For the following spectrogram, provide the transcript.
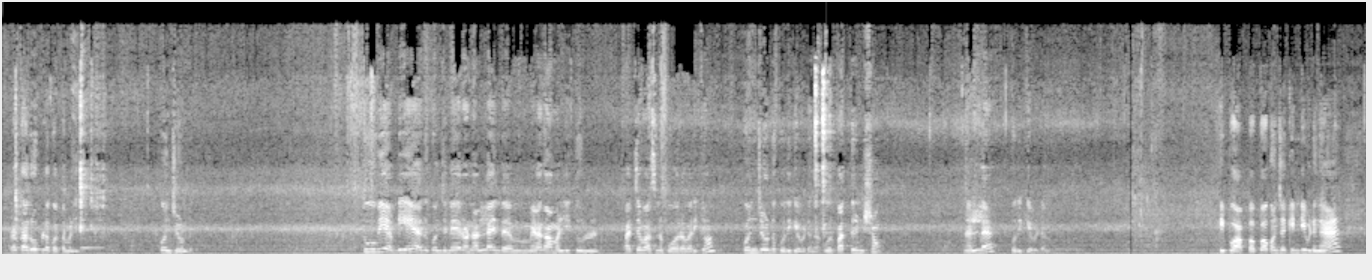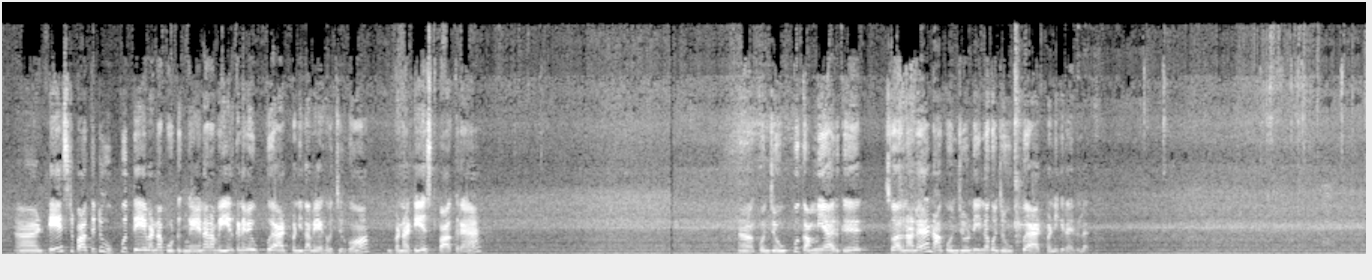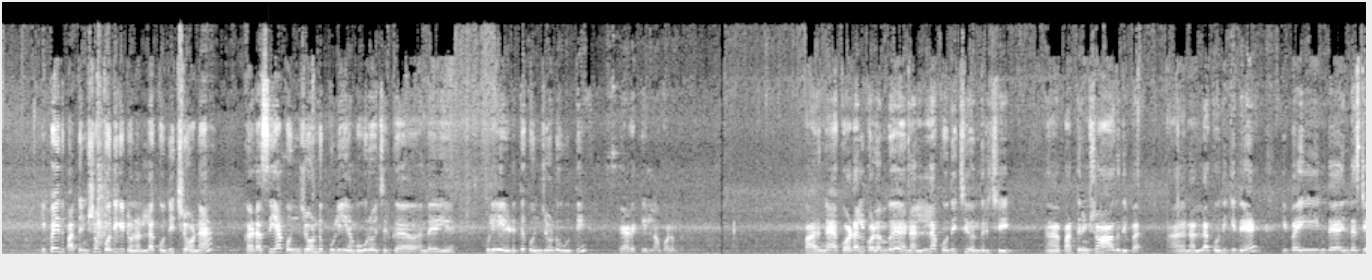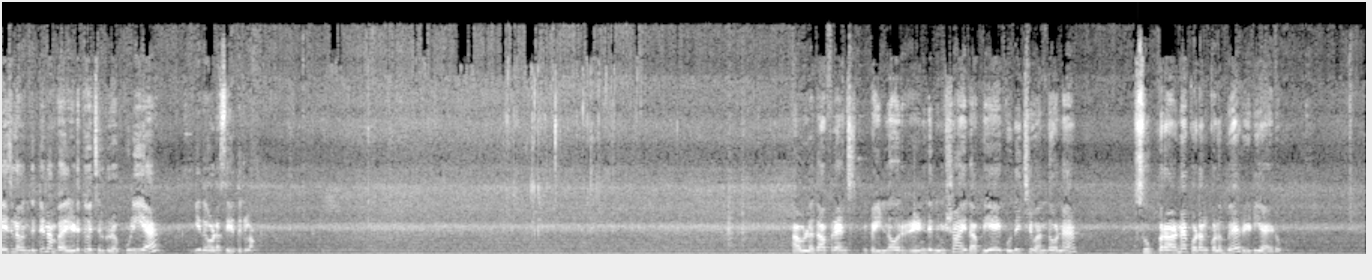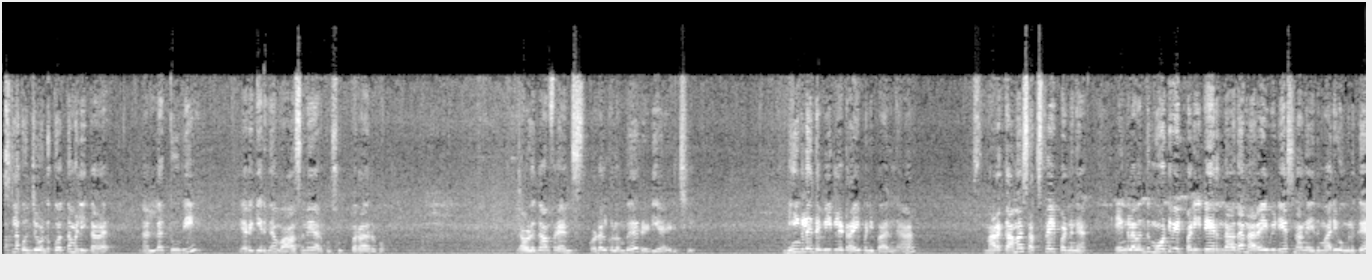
அப்புறம் கருவேப்பிலை கொத்தமல்லி கொஞ்சோண்டு. தூவி அப்படியே அது கொஞ்சம் நேரம் நல்லா இந்த மிளகா மல்லித்தூள் பச்சை வாசனை போகிற வரைக்கும் கொஞ்சோண்டு கொதிக்க விடுங்க. ஒரு பத்து நிமிஷம் நல்லா கொதிக்க விடுங்க. இப்போ அப்பப்போ கொஞ்சம் கிண்டி விடுங்க. டேஸ்ட் பார்த்துட்டு உப்பு தேவைன்னா போட்டுக்கோங்க. ஏன்னா நம்ம ஏற்கனவே உப்பு ஆட் பண்ணி தான் வேக வச்சுருக்கோம். இப்போ நான் டேஸ்ட் பார்க்குறேன். கொஞ்சம் உப்பு கம்மியாக இருக்குது ஸோ அதனால் நான் கொஞ்சோண்டு இன்னும் கொஞ்சம் உப்பு ஆட் பண்ணிக்கிறேன் இதில். இப்போ இது பத்து நிமிஷம் கொதிக்கட்டும். நல்லா கொதிச்சோன்னே கடைசியாக கொஞ்சோண்டு புளி நம்ம ஊற வச்சுருக்க அந்த புளியை எடுத்து கொஞ்சோண்டு ஊற்றி இறக்கிடலாம் குழம்பு. பாருங்கள் குடல் குழம்பு நல்லா கொதிச்சு வந்துருச்சு. பத்து நிமிஷம் ஆகுது இப்போ. நல்லா கொதிக்குது. இப்போ இந்த இந்த ஸ்டேஜில் வந்துட்டு நம்ம எடுத்து வச்சிருக்கிற புளியை இதோட சேர்த்துக்கலாம். அவ்வளோதான் ஃப்ரெண்ட்ஸ் இப்போ இன்னும் ஒரு ரெண்டு நிமிஷம் இதை அப்படியே கொதிச்சு வந்தோடனே சூப்பரான குடல் குழம்பு ரெடி ஆகிடும் லாஸ்ட்டில் கொஞ்சோண்டு கொத்தமல்லி தழை நல்லா தூவி இறக்கிருங்க. வாசனையாக இருக்கும். சூப்பராக இருக்கும். அவ்வளோதான் ஃப்ரெண்ட்ஸ் குடல் குழம்பு ரெடி ஆயிடுச்சு. நீங்களும் இந்த வீட்டில் ட்ரை பண்ணி பாருங்கள் மறக்காமல் சப்ஸ்கிரைப் பண்ணுங்கள் எங்களை வந்து மோட்டிவேட் பண்ணிகிட்டே இருந்தால் தான் நிறைய வீடியோஸ் நாங்கள் இது மாதிரி உங்களுக்கு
